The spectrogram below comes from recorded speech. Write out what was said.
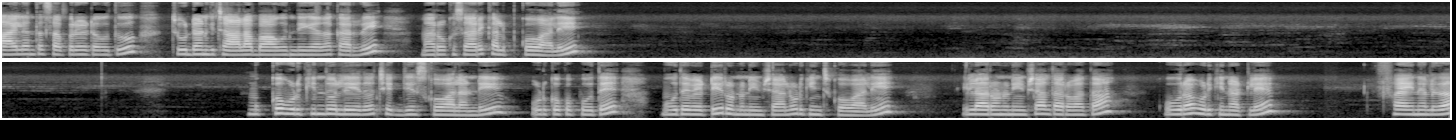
ఆయిల్ అంతా సపరేట్ అవుతూ చూడ్డానికి చాలా బాగుంది కదా కర్రీ. మరొకసారి కలుపుకోవాలి. ముక్క ఉడికిందో లేదో చెక్ చేసుకోవాలండి. ఉడకకపోతే మూత పెట్టి రెండు నిమిషాలు ఉడికించుకోవాలి. ఇలా రెండు నిమిషాల తర్వాత కూర ఉడికినట్లే. ఫైనల్గా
